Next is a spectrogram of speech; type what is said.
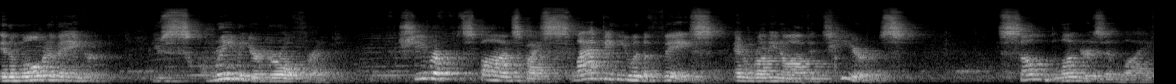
In a moment of anger, you scream at your girlfriend. She responds by slapping you in the face and running off in tears. Some blunders in life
